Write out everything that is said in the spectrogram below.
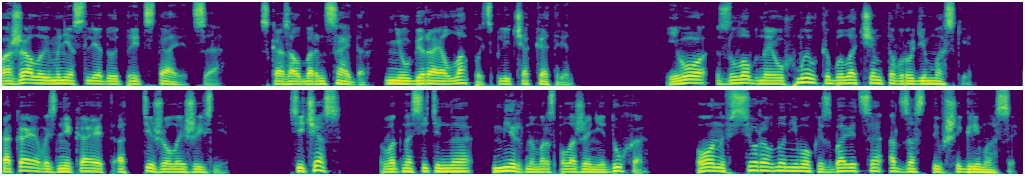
«Пожалуй, мне следует представиться», — сказал Бернсайдер, не убирая лапы с плеча Кэтрин. Его злобная ухмылка была чем-то вроде маски. Такая возникает от тяжелой жизни. Сейчас, в относительно мирном расположении духа, он все равно не мог избавиться от застывшей гримасы.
